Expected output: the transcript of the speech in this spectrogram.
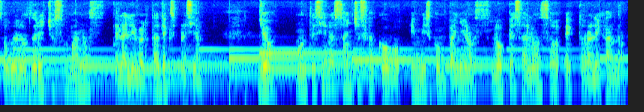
sobre los derechos humanos de la libertad de expresión. Yo, Montesino Sánchez Jacobo y mis compañeros López Alonso Héctor Alejandro,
